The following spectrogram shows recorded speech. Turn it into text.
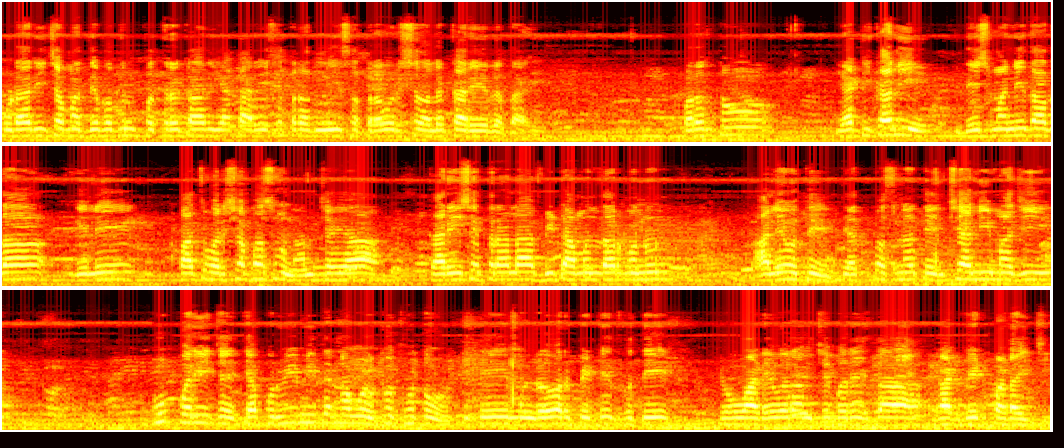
पुढारीच्या माध्यमातून पत्रकार या कार्यक्षेत्रात मी सतरा वर्ष झालं कार्यरत आहे. परंतु या ठिकाणी देशमाने दादा गेले पाच वर्षापासून आमच्या या कार्यक्षेत्राला बीट अंमलदार म्हणून आले होते. त्यातपासून त्यांची आणि माझी खूप परिचय. त्यापूर्वी मी त्यांना ओळखत होतो. की ते मंगळवार पेठेत होते किंवा वाड्यावर आमचे बरेचदा गाठभेट पडायची.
